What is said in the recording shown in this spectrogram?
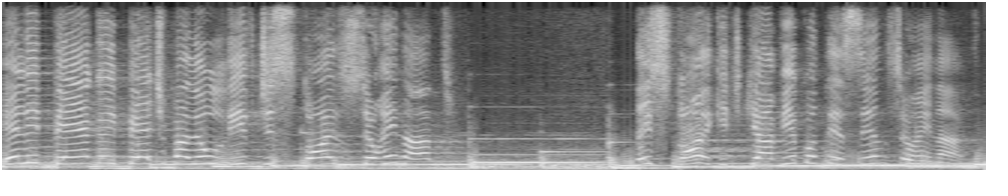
ele pega e pede para ler o livro de histórias do seu reinado, da história que, que havia acontecendo no seu reinado.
